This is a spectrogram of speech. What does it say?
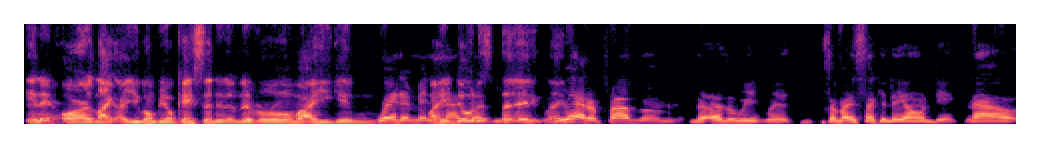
in it, or like are you gonna be okay sitting in the living room while he getting wait a minute while he doing this thing? Like you had a problem the other week with somebody sucking their own dick. Now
